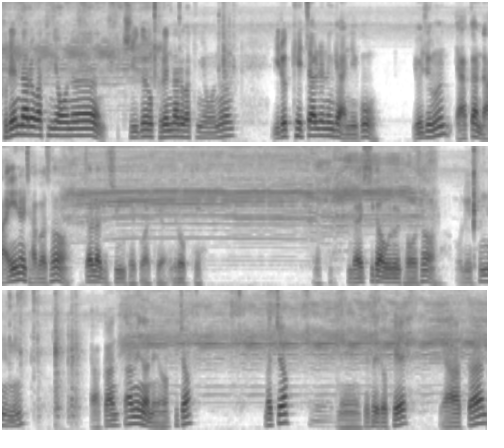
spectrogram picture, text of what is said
그랜나루 같은 경우는 지금 그랜나루 같은 경우는 이렇게 자르는 게 아니고 요즘은 약간 라인을 잡아서 잘라 주시면 될 것 같아요. 이렇게 이렇게. 날씨가 오늘 더워서 우리 손님이 약간 땀이 나네요. 그죠? 맞죠? 네. 네 그래서 이렇게 약간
